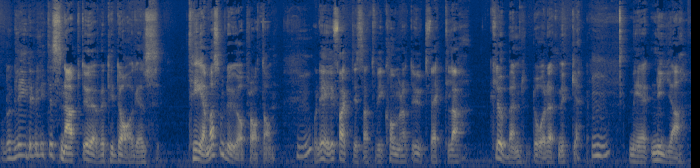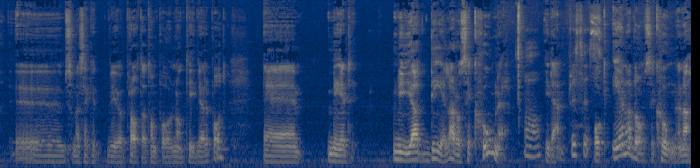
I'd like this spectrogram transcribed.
Och då glider vi lite snabbt över till dagens tema som du och jag pratar om. Mm. Och det är ju faktiskt att vi kommer att utveckla klubben då rätt mycket. Mm. Med nya, eh, som jag säkert vi har pratat om på någon tidigare podd. Eh, med nya delar och sektioner Ja, i den. precis. Och en av de sektionerna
